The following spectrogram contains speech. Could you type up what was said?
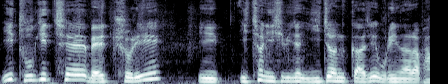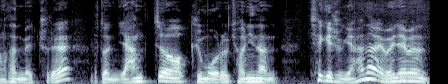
이 두 기체 매출이 이 2022년 이전까지 우리나라 방산 매출의 어떤 양적 규모를 견인한 체계 중에 하나예요. 왜냐하면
